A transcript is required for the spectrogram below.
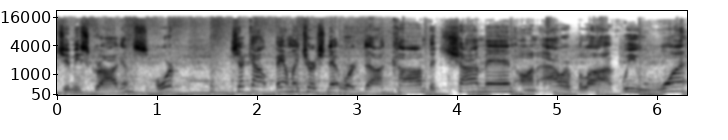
Jimmy Scroggins or check out FamilyChurchNetwork.com to chime in on our blog. We want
